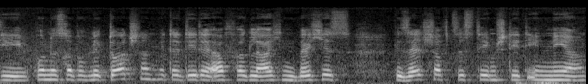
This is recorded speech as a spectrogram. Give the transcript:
die Bundesrepublik Deutschland mit der DDR vergleichen, welches Gesellschaftssystem steht Ihnen näher?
